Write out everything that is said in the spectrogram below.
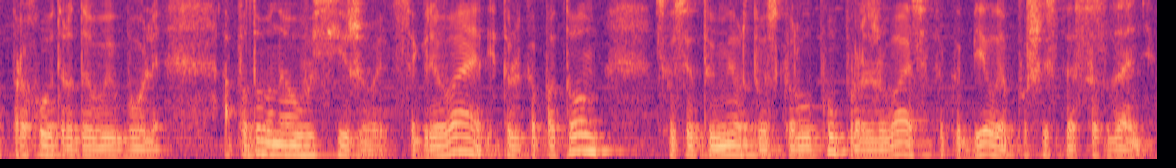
проходят родовые боли, а потом она его высиживает, согревает, и только потом сквозь эту мертвую скорлупу проживается такое белое пушистое создание.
